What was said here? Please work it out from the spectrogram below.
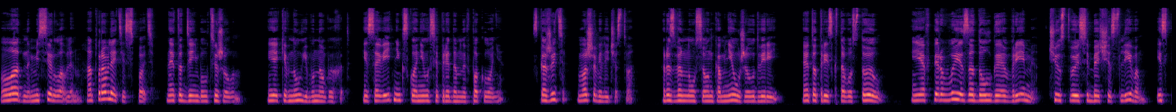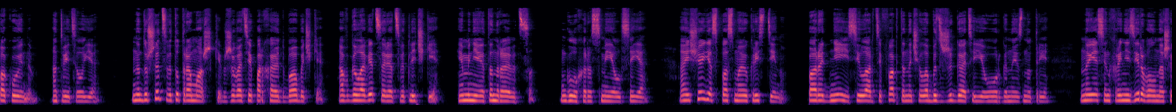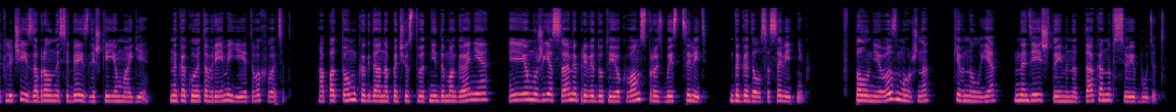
«Ладно, мессир Лавлин, отправляйтесь спать. Этот день был тяжелым». Я кивнул ему на выход, и советник склонился передо мной в поклоне. «Скажите, Ваше Величество». Развернулся он ко мне уже у дверей. «Этот риск того стоил?» «Я впервые за долгое время чувствую себя счастливым и спокойным», – ответил я. На душе цветут ромашки, в животе порхают бабочки, а в голове царят светлячки. И мне это нравится. Глухо рассмеялся я. А еще я спас мою Кристину. Пара дней, и сила артефакта начала бы сжигать ее органы изнутри. Но я синхронизировал наши ключи и забрал на себя излишки ее магии. На какое-то время ей этого хватит. А потом, когда она почувствует недомогание, ее мужья сами приведут ее к вам с просьбой исцелить. – догадался советник. «Вполне возможно», – кивнул я, надеясь, что именно так оно все и будет.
